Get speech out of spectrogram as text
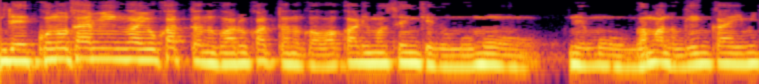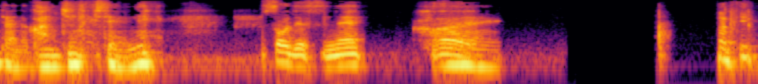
で、このタイミングが良かったのか悪かったのか分かりませんけども、もう、ね、もう我慢の限界みたいな感じでしたよね。そうですね。はい。い。まあ、結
